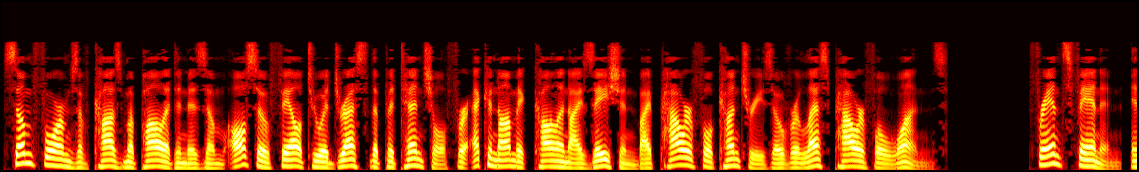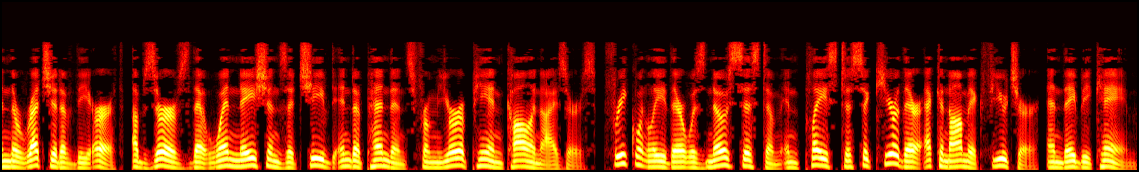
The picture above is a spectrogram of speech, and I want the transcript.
Some forms of cosmopolitanism also fail to address the potential for economic colonization by powerful countries over less powerful ones. Frantz Fanon, in The Wretched of the Earth, observes that when nations achieved independence from European colonizers, frequently there was no system in place to secure their economic future, and they became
